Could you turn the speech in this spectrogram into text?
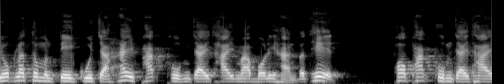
ยกรัฐมนตรีกูจะให้พักภูมิใจไทยมาบริหารประเทศ เพราะพักภูมิใจไทย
